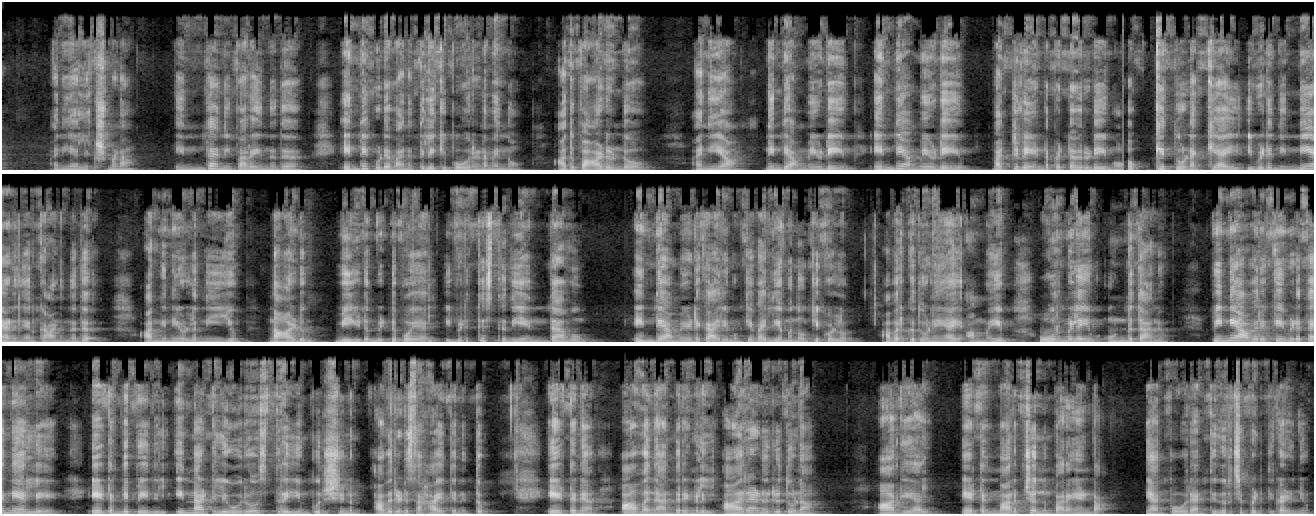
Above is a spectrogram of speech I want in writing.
അനിയ ലക്ഷ്മണ എന്താ നീ പറയുന്നത്? എന്റെ കൂടെ വനത്തിലേക്ക് പോരണമെന്നോ? അത് പാടുണ്ടോ? അനിയ നിന്റെ അമ്മയുടെയും എന്റെ അമ്മയുടെയും മറ്റു വേണ്ടപ്പെട്ടവരുടെയും ഒക്കെ തുണയ്ക്കായി ഇവിടെ നിന്നെയാണ് ഞാൻ കാണുന്നത്. അങ്ങനെയുള്ള നീയും നാടും വീടും വിട്ടുപോയാൽ ഇവിടുത്തെ സ്ഥിതി എന്താവും? എന്റെ അമ്മയുടെ കാര്യമൊക്കെ വലിയമ്മ നോക്കിക്കൊള്ളും. അവർക്ക് തുണയായി അമ്മയും ഊർമിളയും ഉണ്ട് താനും. പിന്നെ അവരൊക്കെ ഇവിടെ തന്നെയല്ലേ? ഏട്ടന്റെ പേരിൽ ഈ നാട്ടിലെ ഓരോ സ്ത്രീയും പുരുഷനും അവരുടെ സഹായത്തിനെത്തും. ഏട്ടന് ആ വനാന്തരങ്ങളിൽ ആരാണൊരു തുണ? ആകയാൽ ഏട്ടൻ മറിച്ചൊന്നും പറയണ്ട. ഞാൻ പോരാൻ തീർച്ചപ്പെടുത്തി കഴിഞ്ഞു.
